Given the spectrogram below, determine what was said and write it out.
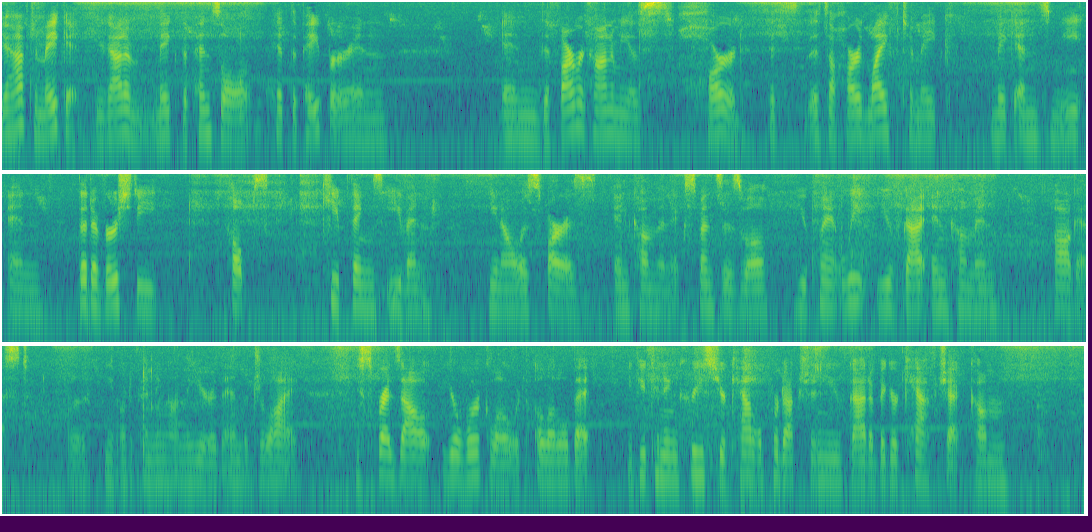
You have to make it. You got to make the pencil hit the paper and and the farm economy is hard. It's it's a hard life to make make ends meet and the diversity helps keep things even, you know, as far as income and expenses. Well, you plant wheat, you've got income in August or, you know, depending on the year, the end of July. It spreads out your workload a little bit. If you can increase your cattle production, you've got a bigger calf check come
